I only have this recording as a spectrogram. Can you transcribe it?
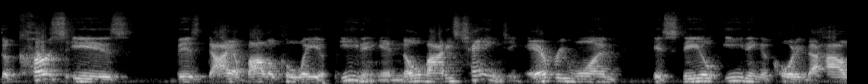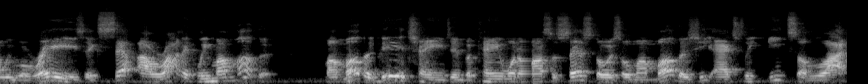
the curse is this diabolical way of eating, and nobody's changing. Everyone is still eating according to how we were raised, except ironically, my mother. My mother did change and became one of my success stories. So my mother, she actually eats a lot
